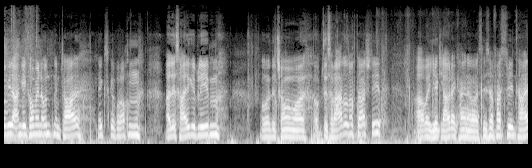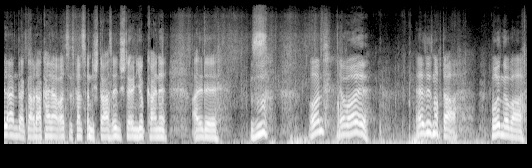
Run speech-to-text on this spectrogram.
So wieder angekommen unten im Tal, nichts gebrochen, alles heil geblieben. Und jetzt schauen wir mal, ob das Radl noch da steht. Aber hier klaut ja keiner was. Das ist ja fast wie in Thailand, da klaut auch keiner was. Das kannst du an die Straße hinstellen, juckt keine alte Zzz. Und, jawohl, es ist noch da. Wunderbar.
